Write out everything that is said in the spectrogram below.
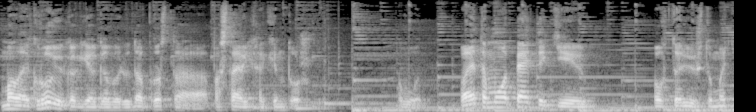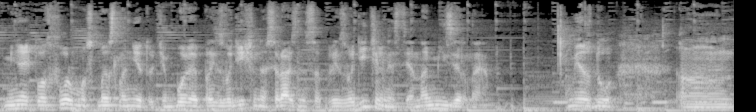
малой кровью, как я говорю, да, просто поставить хакинтош. Вот. Поэтому, опять-таки, повторюсь, что менять платформу смысла нету. Тем более производительность, разница производительности, она мизерная. Между э,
